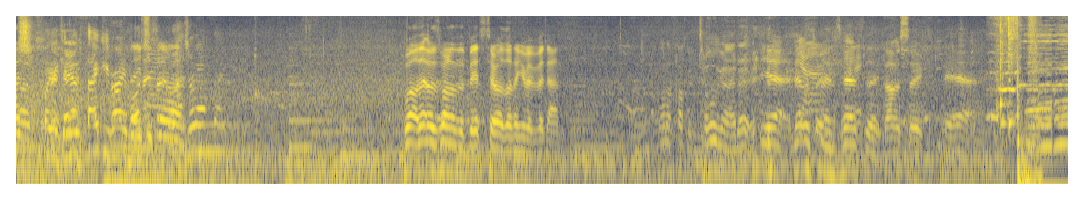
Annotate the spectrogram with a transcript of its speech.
Much. lunch. Okay, Thank you very much. you so much. Well, that was one of the best tours I think I've ever done. What a fucking tour guide, eh? Yeah, that was fantastic. That was sick. Yeah.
